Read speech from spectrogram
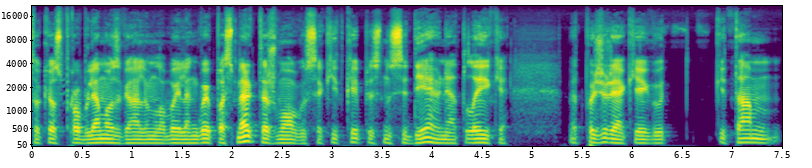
tokios problemos, galim labai lengvai pasmerkti žmogų, sakyti, kaip jis nusidėjo, net laikė. Bet pažiūrėk, jeigu kitam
